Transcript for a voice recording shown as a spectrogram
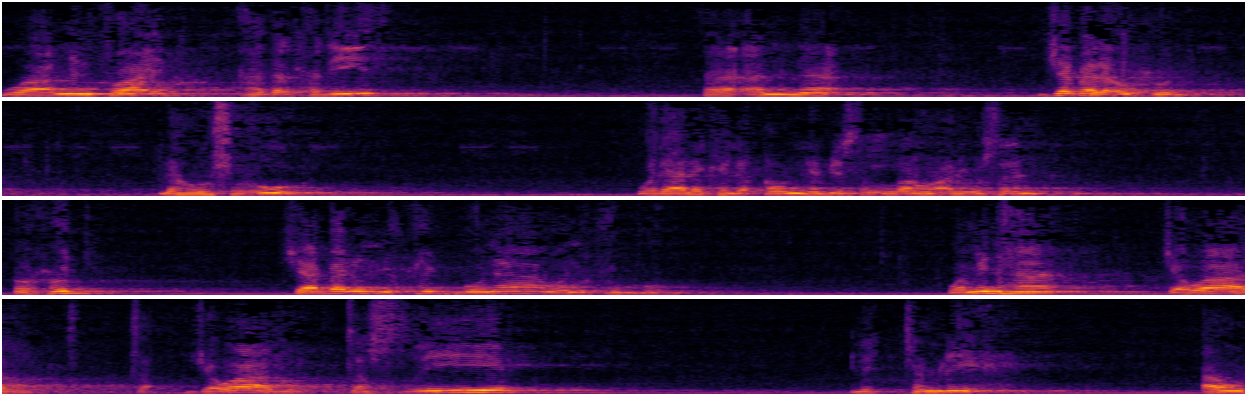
ومن فوائد هذا الحديث أن جبل أحد له شعور. وذلك لقول النبي صلى الله عليه وسلم أحد جبل يحبنا ونحبه. ومنها جواز جواز التصغير للتمليح أو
